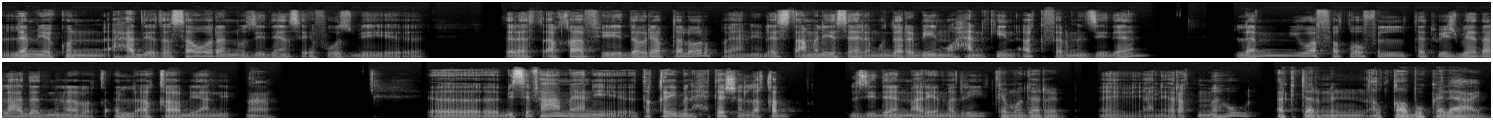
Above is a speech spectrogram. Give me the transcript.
لم يكن أحد يتصور أنه زيدان سيفوز بثلاث ألقاب في دوري أبطال أوروبا. يعني ليست عملية سهلة. مدربين محنكين أكثر من زيدان. لم يوفقوا في التتويج بهذا العدد من الألقاب يعني. نعم. بصفة عامة يعني تقريبا 11 لقب لزيدان مع ريال مدريد. كمدرب. يعني رقم مهول. أكثر من ألقابه كلاعب.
